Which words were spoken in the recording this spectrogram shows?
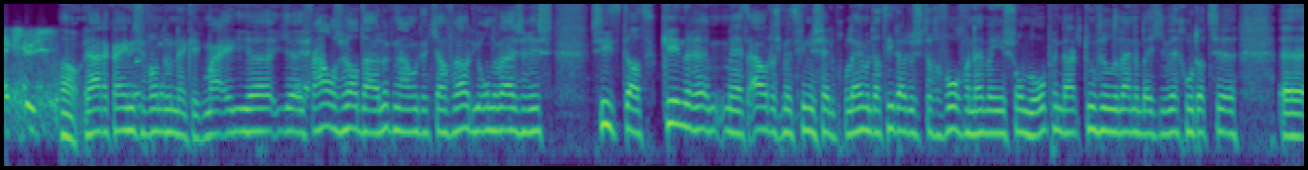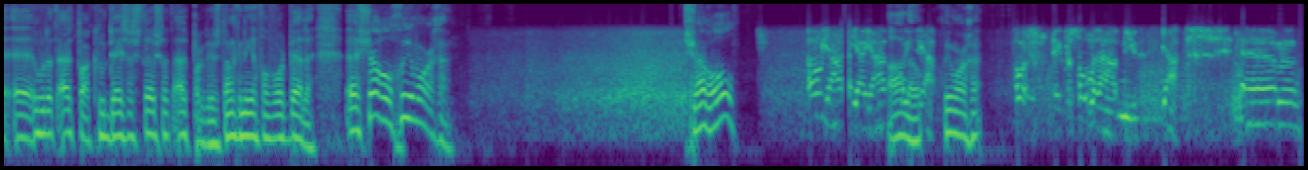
Excuus. Oh, ja, daar kan je niet zoveel doen, denk ik. Maar je, je verhaal is wel duidelijk. Namelijk dat jouw vrouw, die onderwijzer is, ziet dat kinderen met ouders met financiële problemen, dat die daar dus de gevolgen van hebben en je somde op. En daar, toen viel de lijn een beetje weg hoe dat, uh, uh, hoe dat uitpakt. Hoe desastreus dat uitpakt. Dus dank in ieder geval voor het bellen. Uh, Charles, goedemorgen. Charles? Oh ja, ja, ja. Hallo, ja. goedemorgen. Ik verstond mijn naam niet. Ja. Um,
